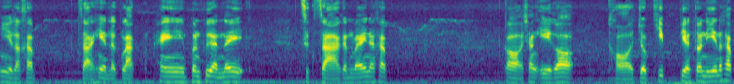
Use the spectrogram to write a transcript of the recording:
นี่แหละครับ สาเหตุหลักๆ ให้เพื่อนๆได้ศึกษากันไว้นะครับ ก็ช่างเอก็ขอจบคลิปเพียงเท่านี้นะครับ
